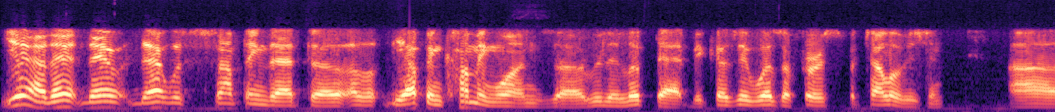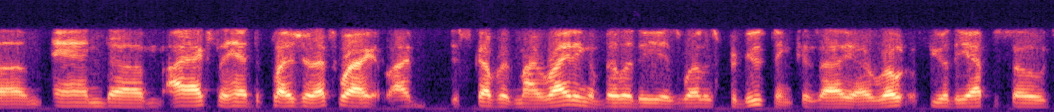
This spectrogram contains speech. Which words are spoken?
Yeah, that that that was something that uh, the up and coming ones uh, really looked at because it was a first for television. Um, and um, I actually had the pleasure. That's where I, I discovered my writing ability as well as producing, because I uh, wrote a few of the episodes,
